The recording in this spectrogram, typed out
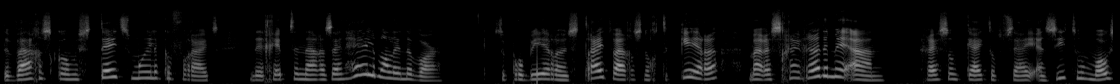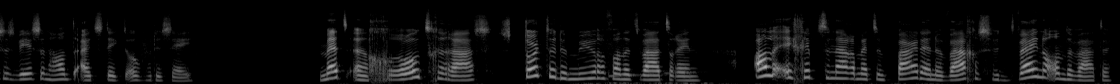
De wagens komen steeds moeilijker vooruit. De Egyptenaren zijn helemaal in de war. Ze proberen hun strijdwagens nog te keren, maar er is geen redden meer aan. Gerson kijkt opzij en ziet hoe Mozes weer zijn hand uitsteekt over de zee. Met een groot geraas storten de muren van het water in. Alle Egyptenaren met hun paarden en hun wagens verdwijnen onder water.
